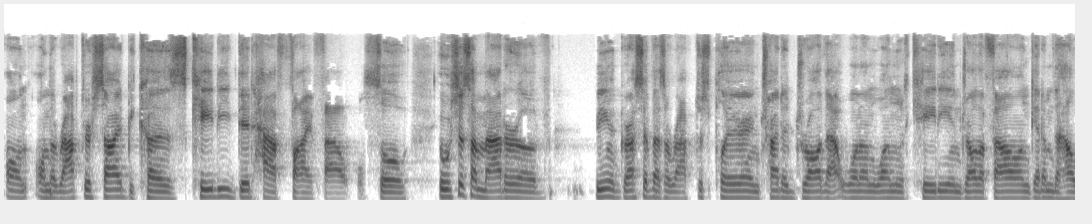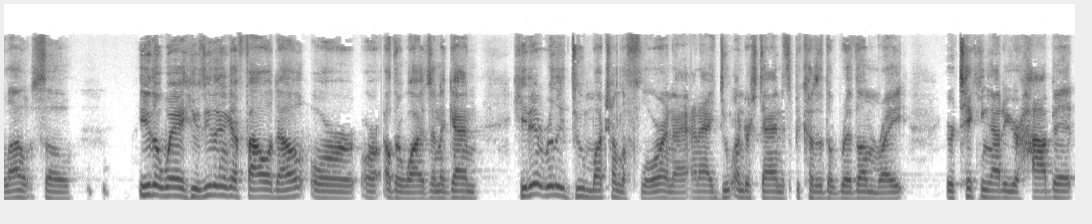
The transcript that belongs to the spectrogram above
on on the Raptors side because KD did have five fouls, so it was just a matter of being aggressive as a Raptors player and try to draw that one on one with KD and draw the foul and get him the hell out. So either way, he was either gonna get fouled out or or otherwise. And again, he didn't really do much on the floor, and I and I do understand it's because of the rhythm, right? You're taking out of your habit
